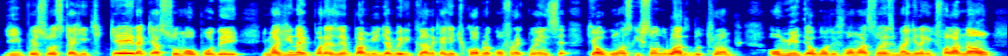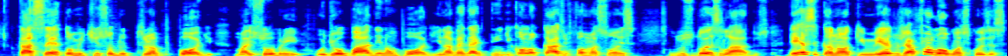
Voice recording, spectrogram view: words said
de pessoas que a gente queira que assumam o poder? Imagina aí, por exemplo, a mídia americana americana que a gente cobra com frequência, que algumas que estão do lado do Trump omitem algumas informações. Imagina a gente falar, não, tá certo, omitir sobre o Trump pode, mas sobre o Joe Biden não pode. E na verdade tem de colocar as informações dos dois lados. Esse canal aqui mesmo já falou algumas coisas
